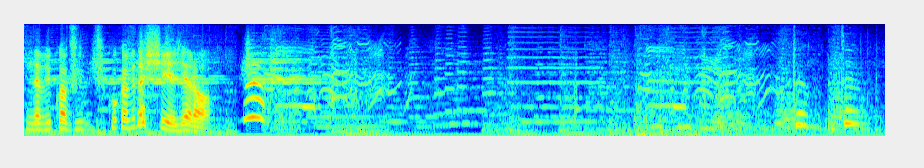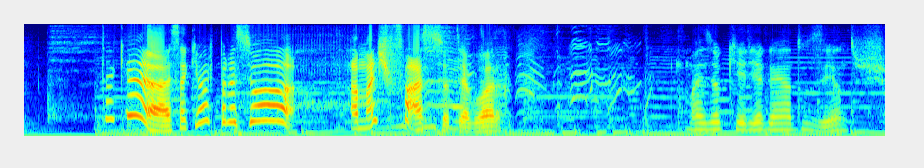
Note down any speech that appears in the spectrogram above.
Ainda com a, ficou com a vida cheia, geral. Tá que é, essa aqui eu acho que pareceu a mais fácil até agora. Mas eu queria ganhar 200.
